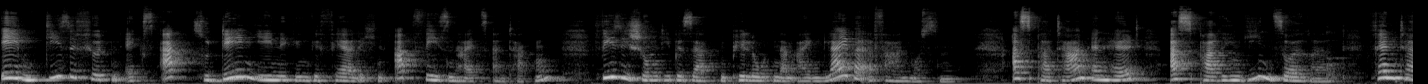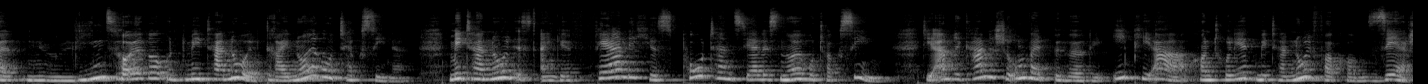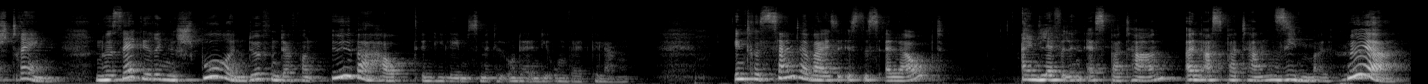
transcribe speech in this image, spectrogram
Eben diese führten exakt zu denjenigen gefährlichen Abwesenheitsattacken, wie sie schon die besagten Piloten am eigenen Leibe erfahren mussten. Aspartan enthält Asparinginsäure, Phenthanylinsäure und Methanol, drei Neurotoxine. Methanol ist ein gefährliches potenzielles Neurotoxin. Die amerikanische Umweltbehörde EPA kontrolliert Methanolvorkommen sehr streng. Nur sehr geringe Spuren dürfen davon überhaupt in die Lebensmittel oder in die Umwelt gelangen. Interessanterweise ist es erlaubt, ein Level in Aspartan, ein Aspartan siebenmal höher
